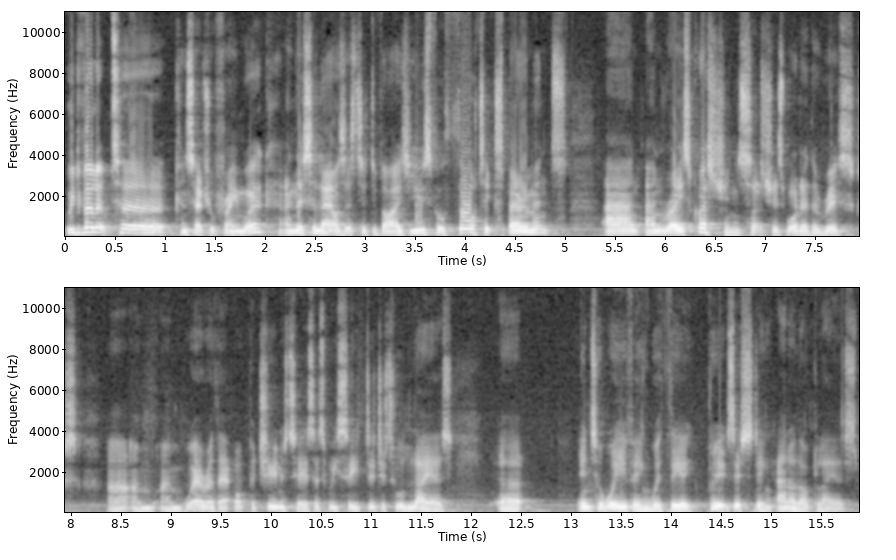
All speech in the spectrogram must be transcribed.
We developed a conceptual framework, and this allows us to devise useful thought experiments and, and raise questions such as what are the risks uh, and, and where are there opportunities as we see digital layers uh, interweaving with the pre-existing analog layers.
